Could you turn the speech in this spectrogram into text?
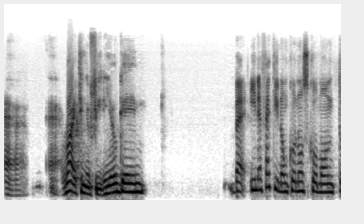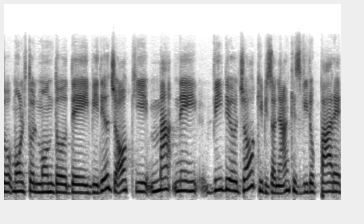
uh, uh, writing a video game. Beh, in effetti non conosco molto, molto, il mondo dei videogiochi, ma nei videogiochi bisogna anche sviluppare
